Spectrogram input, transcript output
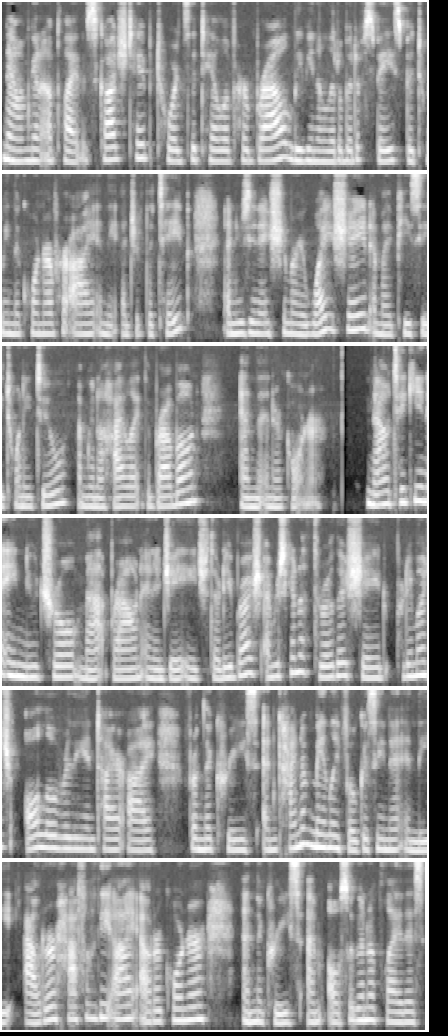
Now I'm going to apply the scotch tape towards the tail of her brow, leaving a little bit of space between the corner of her eye and the edge of the tape. And using a shimmery white shade and my PC22, I'm going to highlight the brow bone and the inner corner. Now taking a neutral matte brown and a JH30 brush, I'm just going to throw this shade pretty much all over the entire eye from the crease and kind of mainly focusing it in the outer half of the eye, outer corner, and the crease. I'm also going to apply this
